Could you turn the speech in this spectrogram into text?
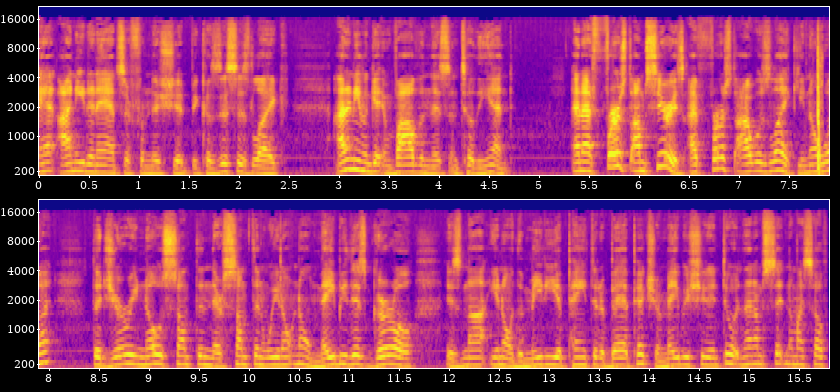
I need an answer from this shit because this is like, I didn't even get involved in this until the end. And at first, I'm serious. At first, I was like, you know what? the jury knows something. There's something we don't know. Maybe this girl is not, you know, the media painted a bad picture. Maybe she didn't do it. And then I'm sitting to myself,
